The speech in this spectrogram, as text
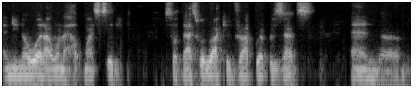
and you know what, I want to help my city. So that's what Rock Your Drop represents, and um,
